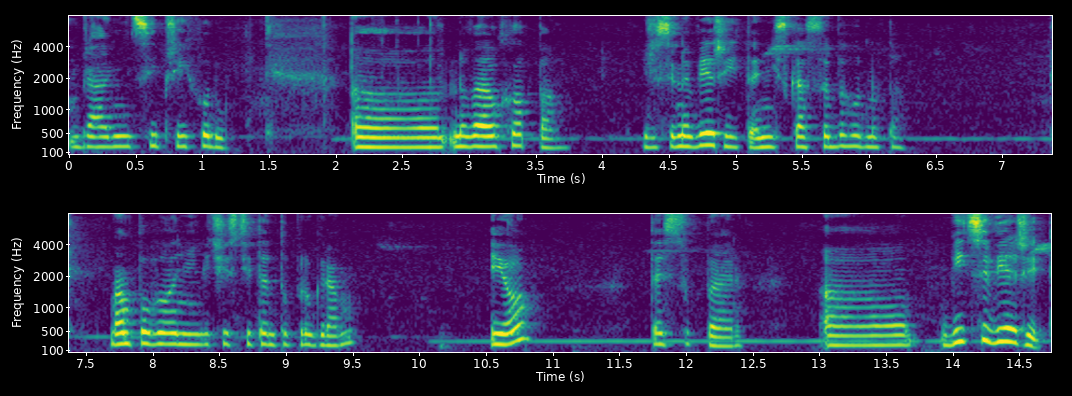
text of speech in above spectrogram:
bránící příchodu uh, nového chlapa. Že si nevěříte, nízká sebehodnota. Mám povolení vyčistit tento program? Jo? To je super. Uh, víc si věřit.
